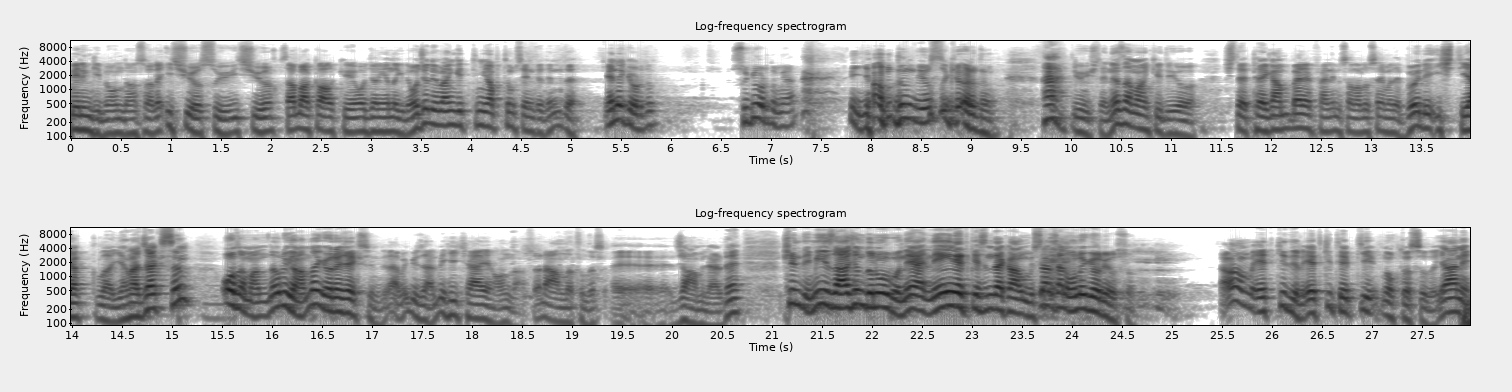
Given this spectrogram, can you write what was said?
Benim gibi ondan sonra içiyor suyu, içiyor. Sabah kalkıyor, hocanın yanına gidiyor. Hoca diyor ben gittim yaptım senin dediğini de. E ne gördüm? Su gördüm ya. Yandım diyor su gördüm. Heh diyor işte ne zaman ki diyor işte Peygamber Efendimiz sallallahu aleyhi ve sellem'de böyle iştiyakla yanacaksın. O zaman da rüyanda göreceksin diyor. Abi güzel bir hikaye ondan sonra anlatılır e, camilerde. Şimdi mizacın durumu bu. Ne, neyin etkisinde kalmışsan sen onu görüyorsun. Tamam mı? Etkidir. Etki tepki noktasıdır. Yani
